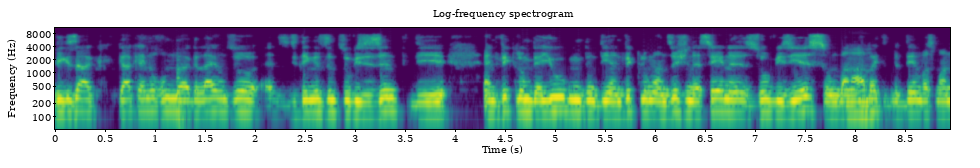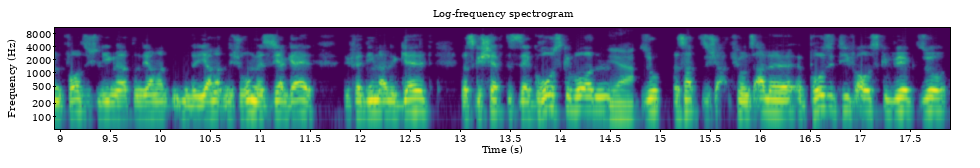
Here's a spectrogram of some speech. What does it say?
wie gesagt, gar keine Rumnörgelei und so. Also Die Dinge sind so, wie sie sind. Die Entwicklung der Jugend und die Entwicklung an sich in der Szene ist so, wie sie ist. Und man Mhm. arbeitet mit dem, was man vor sich liegen hat und jammert, jammert nicht rum. Es ist ja geil. Wir verdienen alle Geld. Das Geschäft ist sehr groß geworden. Ja. So, das hat sich für uns alle äh, positiv ausgewirkt. So,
